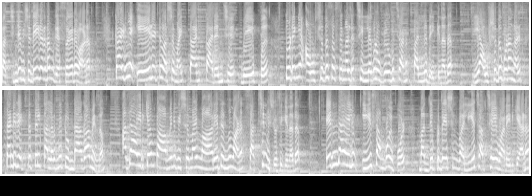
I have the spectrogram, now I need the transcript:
സച്ചിന്റെ വിശദീകരണം രസകരമാണ്. കഴിഞ്ഞ ഏഴെട്ട് വർഷമായി താൻ കരഞ്ച് വേപ്പ് തുടങ്ങിയ ഔഷധ സസ്യങ്ങളുടെ ചില്ലകൾ ഉപയോഗിച്ചാണ് പല്ല് തേക്കുന്നത്. ഈ ഔഷധ ഗുണങ്ങൾ തന്റെ രക്തത്തിൽ കലർന്നിട്ടുണ്ടാകാമെന്നും അതായിരിക്കാം പാമ്പിന് വിഷമായി മാറിയതെന്നുമാണ് സച്ചിൻ വിശ്വസിക്കുന്നത്. എന്തായാലും ഈ സംഭവം ഇപ്പോൾ മധ്യപ്രദേശിൽ വലിയ ചർച്ചയായി മാറിയിരിക്കുകയാണ്.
